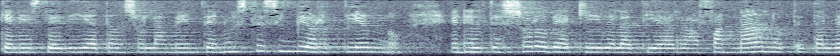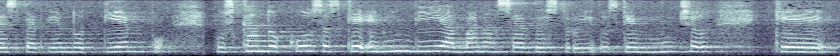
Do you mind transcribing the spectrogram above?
que en este día tan solamente no estés invirtiendo en el tesoro de aquí, de la tierra, afanándote, tal vez perdiendo tiempo, buscando cosas que en un día van a ser destruidos, que mucho que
